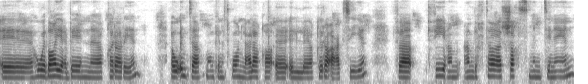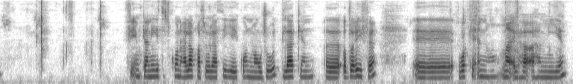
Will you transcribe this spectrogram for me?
آه هو ضايع بين قرارين أو أنت ممكن تكون العلاقة آه القراءة عكسية. ففي عم عم بختار شخص من تنين. في إمكانية تكون علاقة ثلاثية يكون موجود لكن ضعيفة. وكأنه ما إلها أهمية.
